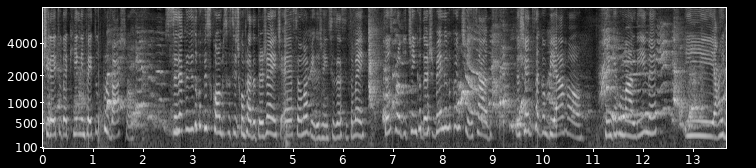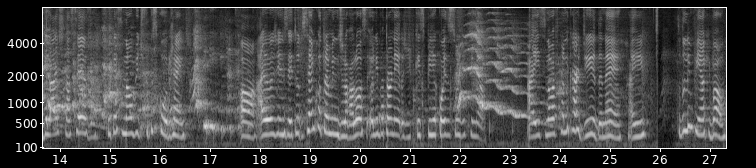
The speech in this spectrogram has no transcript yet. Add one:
tirei tudo aqui, limpei tudo por baixo, ó. Vocês acreditam que eu fiz compra, esqueci de comprar detergente? Essa é uma vida, gente. Vocês é assim também? Tem uns produtinhos que eu deixo bem ali no cantinho, sabe? Tá cheio dessa gambiarra, ó. Tem que arrumar ali, né? E a ring light tá acesa, porque senão o vídeo fica escuro, gente. Ó, aí eu higienizei tudo. Sempre que eu termino de lavar louça, eu limpo a torneira, gente, porque espirra coisa suja aqui, né? Aí senão vai ficando encardida, né? Aí, tudo limpinho, ó, que bom.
